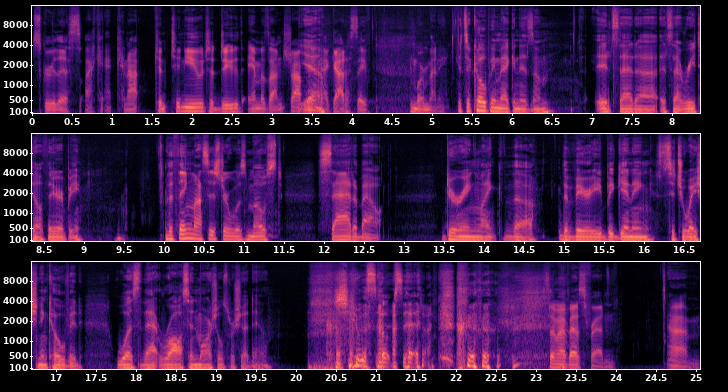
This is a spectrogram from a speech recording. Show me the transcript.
Screw this. I can't, cannot continue to do the Amazon shopping. Yeah. I gotta save more money. It's a coping mechanism. It's that uh it's that retail therapy. The thing my sister was most sad about during like the the very beginning situation in COVID was that Ross and Marshalls were shut down. she was so upset. So my best friend, um,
